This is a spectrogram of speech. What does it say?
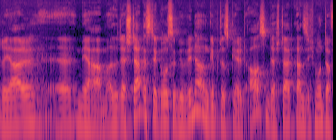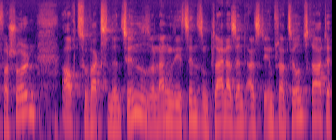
real äh, mehr haben. Also der Staat ist der große Gewinner und gibt das Geld aus und der Staat kann sich munter verschulden, auch zu wachsenden Zinsen. Solange die Zinsen kleiner sind als die Inflationsrate,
